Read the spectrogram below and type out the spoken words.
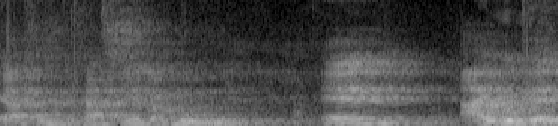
in the capacity of our movement. And I look at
